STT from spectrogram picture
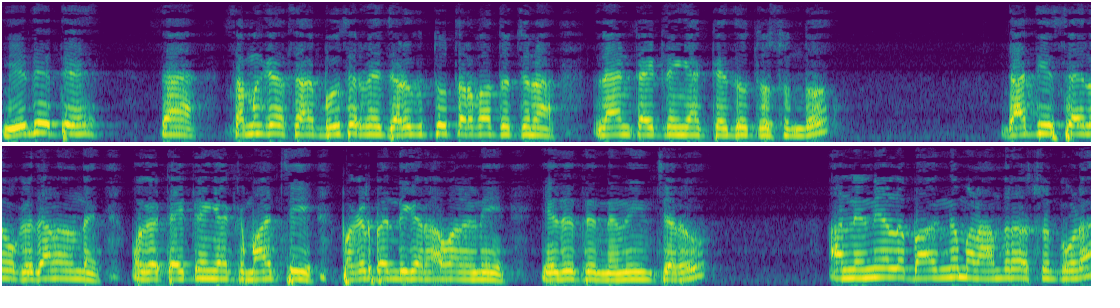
ఏదైతే సమగ్ర స- భూ సర్వే జరుగుతూ తర్వాత వచ్చిన ల్యాండ్ టైటిలింగ్ యాక్ట్ ఏదైతే వస్తుందో జాతీయ స్థాయిలో ఒక విధానం ఉంది. ఒక టైటిలింగ్ యాక్ట్ మార్చి పకడ్బందీగా రావాలని ఏదైతే నిర్ణయించారో ఆ నిర్ణయాల్లో భాగంగా మన ఆంధ్ర రాష్ట్రం కూడా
